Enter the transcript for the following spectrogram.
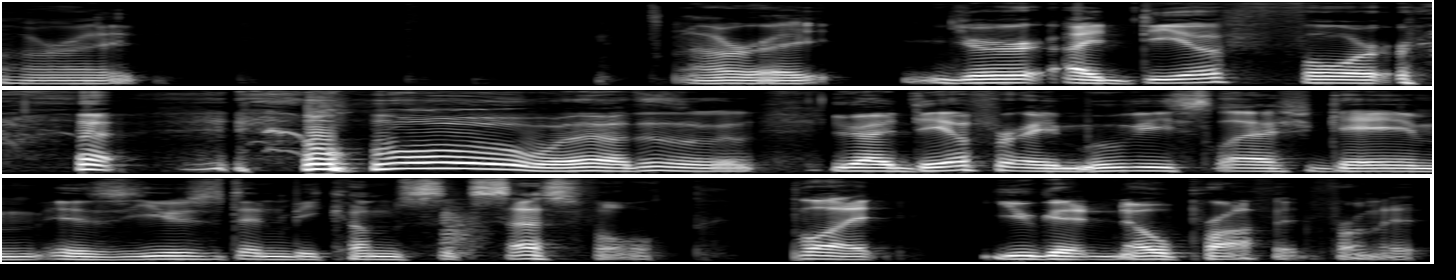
All right. All right. Your idea for oh, wow, this is your idea for a movie slash game is used and becomes successful, but you get no profit from it.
